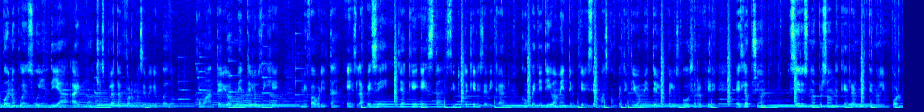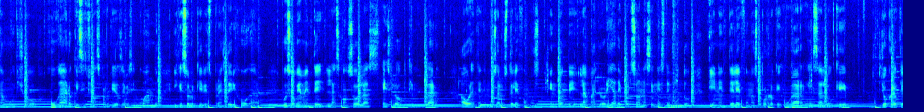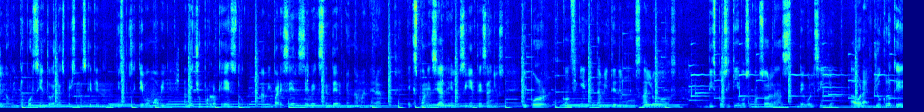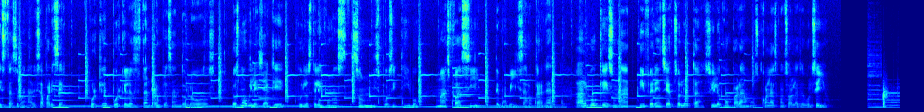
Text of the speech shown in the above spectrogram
Bueno, pues hoy en día hay muchas plataformas de videojuego. Como anteriormente los dije, mi favorita es la PC, ya que esta, si tú te quieres dedicar competitivamente o quieres ser más competitivamente en lo que los juegos se refiere, es la opción. Si eres una persona que realmente no le importa mucho jugar o que se eche unas partidas de vez en cuando y que solo quieres prender y jugar, pues obviamente las consolas es lo óptimo, claro. Ahora tenemos a los teléfonos, en donde la mayoría de personas en este mundo tienen teléfonos, por lo que jugar es algo que yo creo que el 90% de las personas que tienen un dispositivo móvil han hecho, por lo que esto, a mi parecer, se va a extender de una manera exponencial en los siguientes años. Y por consiguiente también tenemos a los dispositivos o consolas de bolsillo. Ahora, yo creo que estas van a desaparecer. ¿Por qué? Porque los están reemplazando los, los móviles, ya que pues, los teléfonos son un dispositivo más fácil de movilizar o cargar, algo que es una diferencia absoluta si lo comparamos con las consolas de bolsillo.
